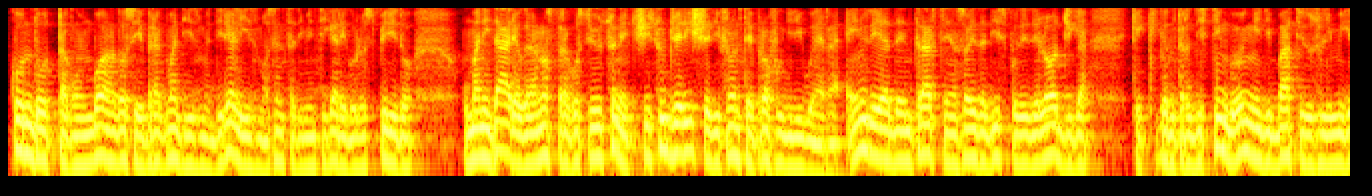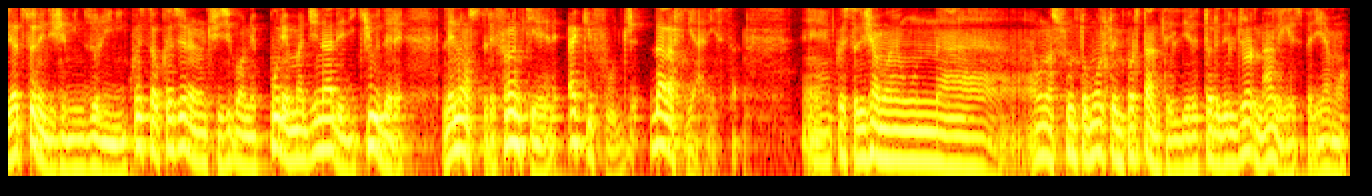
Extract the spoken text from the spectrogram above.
condotta con buona dose di pragmatismo e di realismo senza dimenticare quello spirito umanitario che la nostra Costituzione ci suggerisce di fronte ai profughi di guerra. È inutile addentrarsi nella solita disputa ideologica che, che contraddistingue ogni dibattito sull'immigrazione, dice Minzolini. In questa occasione non ci si può neppure immaginare di chiudere le nostre frontiere a chi fugge dall'Afghanistan. Eh, questo diciamo è un, uh, è un, assunto molto importante. Del direttore del giornale che speriamo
